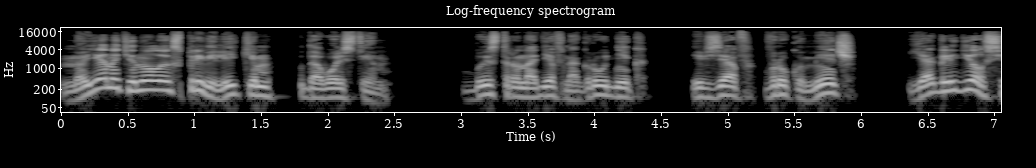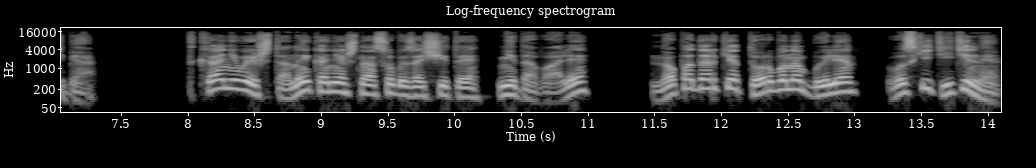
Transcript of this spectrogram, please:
но я натянул их с превеликим удовольствием. Быстро надев нагрудник и взяв в руку меч, я глядел себя. Тканевые штаны, конечно, особой защиты не давали, но подарки от Торбана были восхитительны.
